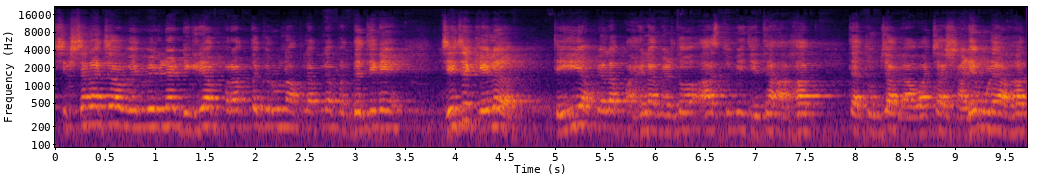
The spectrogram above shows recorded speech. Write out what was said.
शिक्षणाच्या वेगवेगळ्या डिग्र्या प्राप्त करून आपल्या आपल्या पद्धतीने जे जे केलं तेही आपल्याला पाहायला मिळतो. आज तुम्ही जिथे आहात त्या तुमच्या गावाच्या शाळेमुळे आहात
